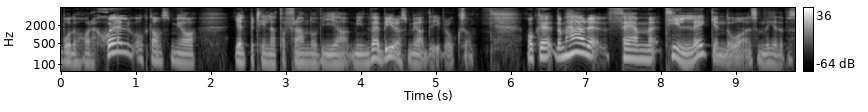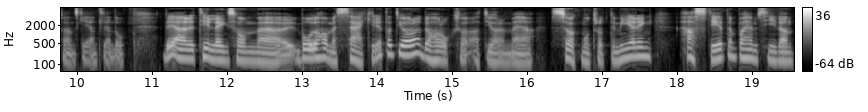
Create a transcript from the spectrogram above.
både har själv och de som jag hjälper till att ta fram då via min webbyrå som jag driver också. Och eh, de här fem tilläggen då, som det heter på svenska egentligen då, det är tillägg som eh, både har med säkerhet att göra, det har också att göra med sökmotoroptimering, hastigheten på hemsidan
